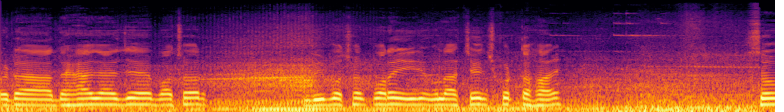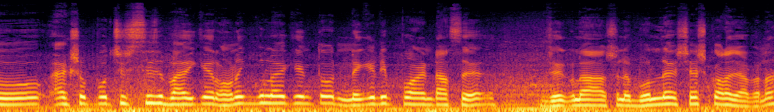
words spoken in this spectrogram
ওইটা দেখা যায় যে বছর, দুই বছর পরে এগুলা চেঞ্জ করতে হয়। সো একশো পঁচিশ সিসি বাইকের অনেকগুলোই কিন্তু নেগেটিভ পয়েন্ট আছে, যেগুলো আসলে বললে শেষ করা যাবে না।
